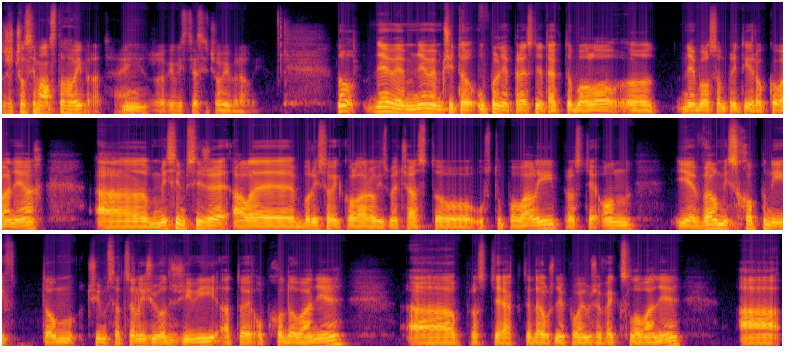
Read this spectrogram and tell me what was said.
že čo si mal z toho vybrať. Hej? Mm. Že vy by ste si čo vybrali. No, neviem, neviem, či to úplne presne takto bolo. E, nebol som pri tých rokovaniach. A myslím si, že ale Borisovi Kolárovi sme často ustupovali. Proste on je veľmi schopný v tom, čím sa celý život živí a to je obchodovanie. A proste, ak teda už nepoviem, že vexlovanie. A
